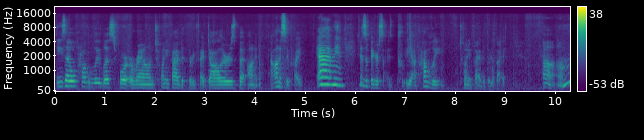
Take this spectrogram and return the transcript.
These I will probably list for around 25 to $35, but on honestly, probably, yeah, I mean, it is a bigger size. Yeah, probably 25 to 35. Um,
